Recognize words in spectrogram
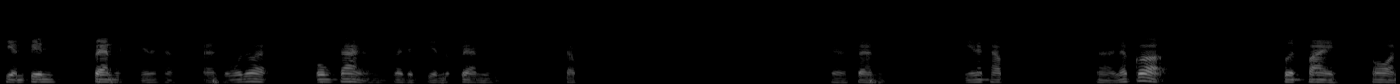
เปลี่ยนเป็นแปลนอย่างเงี้นะครับสมมติว่าโครงสร้างมันจะเปลี่ยนแล้วแปลนครับแปลน นี้นะครับอ่าแล้วก็เปิดไฟออน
